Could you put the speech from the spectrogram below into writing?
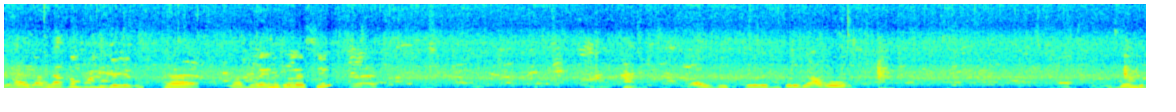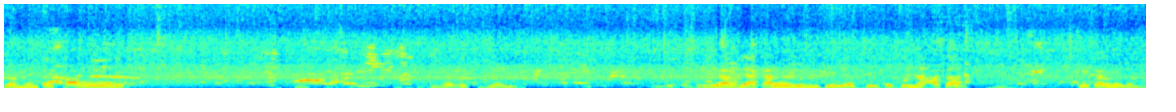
হ্যাঁ এখানে চলে এসছি হ্যাঁ কি করে বন্ধুটার মনটাই খারাপ হয়ে গেল কি হবে জানি যা বেকার হলো নি যে এইটার জন্য আসা হলো না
